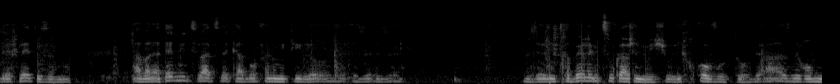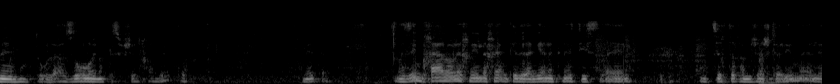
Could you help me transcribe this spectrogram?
בהחלט עוזר מאוד. אבל לתת מצוות צדקה באופן אמיתי לא, זה, זה, זה, זה להתחבר למצוקה של מישהו, לכאוב אותו, ואז לרומם אותו, לעזור לו עם הכסף שלך, בטח. בטח. אז אם חייל הולך להילחם כדי להגיע לכנסת ישראל, הוא צריך את החמישה שקלים האלה,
